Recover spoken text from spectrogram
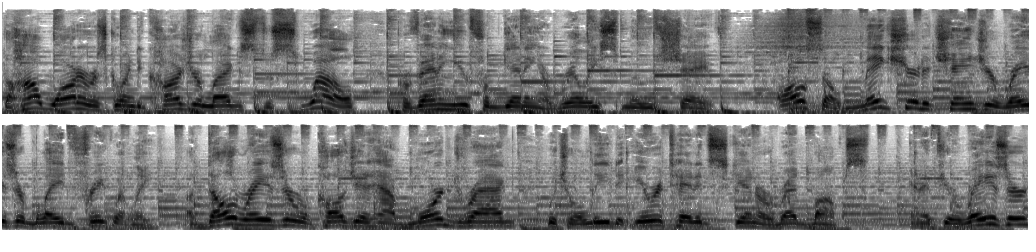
The hot water is going to cause your legs to swell, preventing you from getting a really smooth shave. Also, make sure to change your razor blade frequently. A dull razor will cause you to have more drag, which will lead to irritated skin or red bumps. And if your razor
